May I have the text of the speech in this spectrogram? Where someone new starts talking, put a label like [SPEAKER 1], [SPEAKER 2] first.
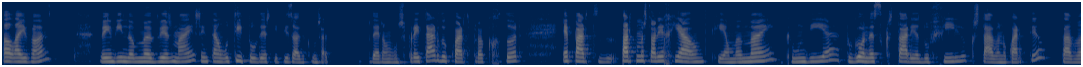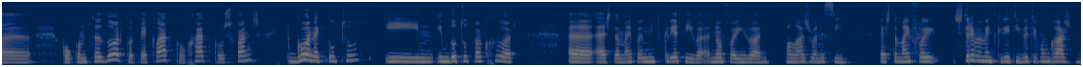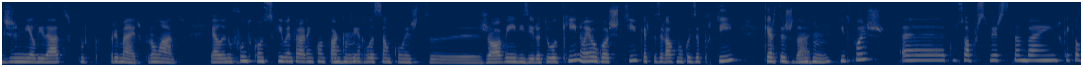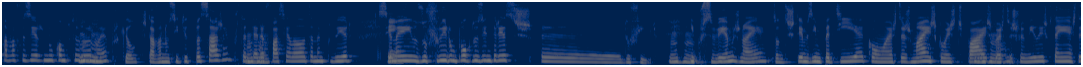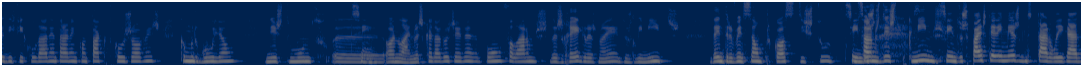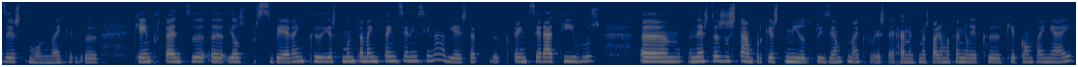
[SPEAKER 1] Olá, Ivone. Bem-vinda uma vez mais. Então, o título deste episódio, como já puderam espreitar, do quarto para o corredor, é parte de, parte de uma história real, que é uma mãe que um dia pegou na secretária do filho que estava no quarto dele, estava com o computador, com o teclado, com o rato, com os fones, pegou naquilo tudo e, e mudou tudo para o corredor. Uh, esta mãe foi muito criativa, não foi, Ivone?
[SPEAKER 2] Olá, Joana, sim. Esta mãe foi extremamente criativa, teve um rasgo de genialidade, porque, primeiro, por um lado, ela no fundo conseguiu entrar em contacto uhum. em relação com este jovem e dizer: Eu estou aqui, não é? Eu gosto de ti, quero fazer alguma coisa por ti, quero-te ajudar. Uhum. E depois uh, começou a perceber-se também do que é que ele estava a fazer no computador, uhum. não é? Porque ele estava num sítio de passagem, portanto uhum. era fácil ela também poder Sim. também usufruir um pouco dos interesses uh, do filho. Uhum. E percebemos, não é? Todos temos empatia com estas mães, com estes pais, com uhum. estas famílias que têm esta dificuldade de entrar em contacto com os jovens que mergulham neste mundo uh, online. Mas se calhar hoje era bom falarmos das regras, não é? Dos limites, da intervenção precoce disto tudo. Sim, Começarmos dos, desde pequeninos.
[SPEAKER 1] Sim, dos pais terem mesmo de estar ligados a este mundo, não é? Que, uh, que é importante uh, eles perceberem que este mundo também tem de ser ensinado e este é, que tem de ser ativos um, nesta gestão, porque este miúdo, por exemplo, não é? que esta é realmente uma história, uma família que, que acompanhei,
